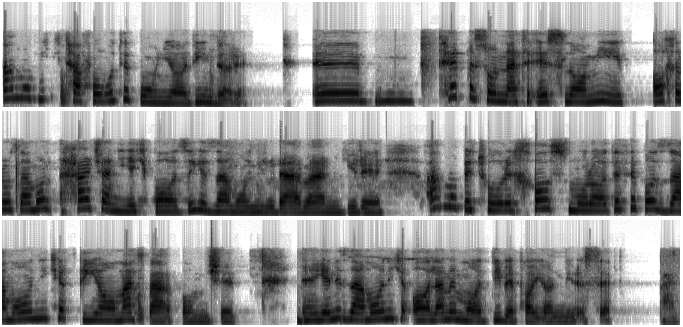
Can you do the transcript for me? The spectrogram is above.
اما یک تفاوت بنیادین داره. طبق سنت اسلامی آخر زمان هرچند یک بازه زمانی رو در بر می‌گیره اما به طور خاص مرادف با زمانی که قیامت برپا میشه. یعنی زمانی که عالم مادی به پایان می‌رسه. بله.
